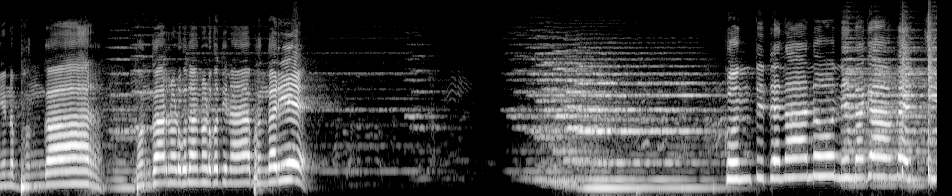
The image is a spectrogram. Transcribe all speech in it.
ನಿನ್ನ ಬಂಗಾರ ಬಂಗಾರ ನೋಡ್ಕೋದಾಗ ನೋಡ್ಕೋತೀನ ಬಂಗಾರಿ? ಕುಂತಿದ್ದೆ ನಾನು ನಿನಗ ಮೆಚ್ಚಿ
